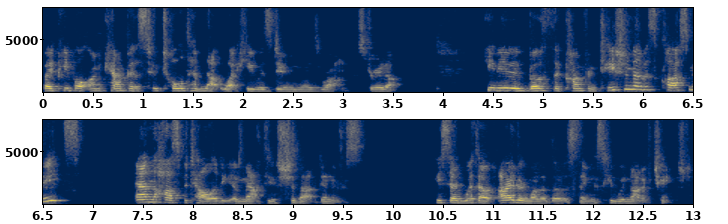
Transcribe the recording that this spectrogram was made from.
by people on campus who told him that what he was doing was wrong, straight up. He needed both the confrontation of his classmates and the hospitality of Matthew's Shabbat dinners. He said without either one of those things, he would not have changed.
